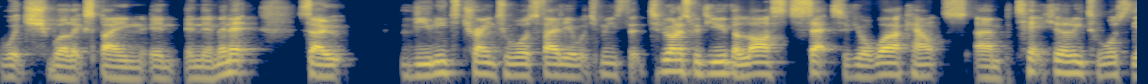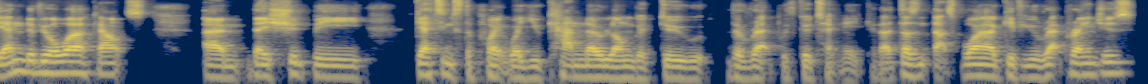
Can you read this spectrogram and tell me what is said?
which we'll explain in, in a minute. So you need to train towards failure, which means that, to be honest with you, the last sets of your workouts, um, particularly towards the end of your workouts, um, they should be getting to the point where you can no longer do the rep with good technique. That doesn't, that's why I give you rep ranges.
